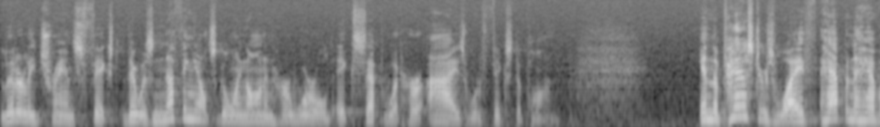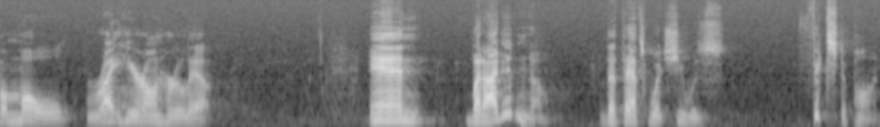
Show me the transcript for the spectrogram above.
literally transfixed. There was nothing else going on in her world except what her eyes were fixed upon. And the pastor's wife happened to have a mole right here on her lip. And but I didn't know that that's what she was fixed upon.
